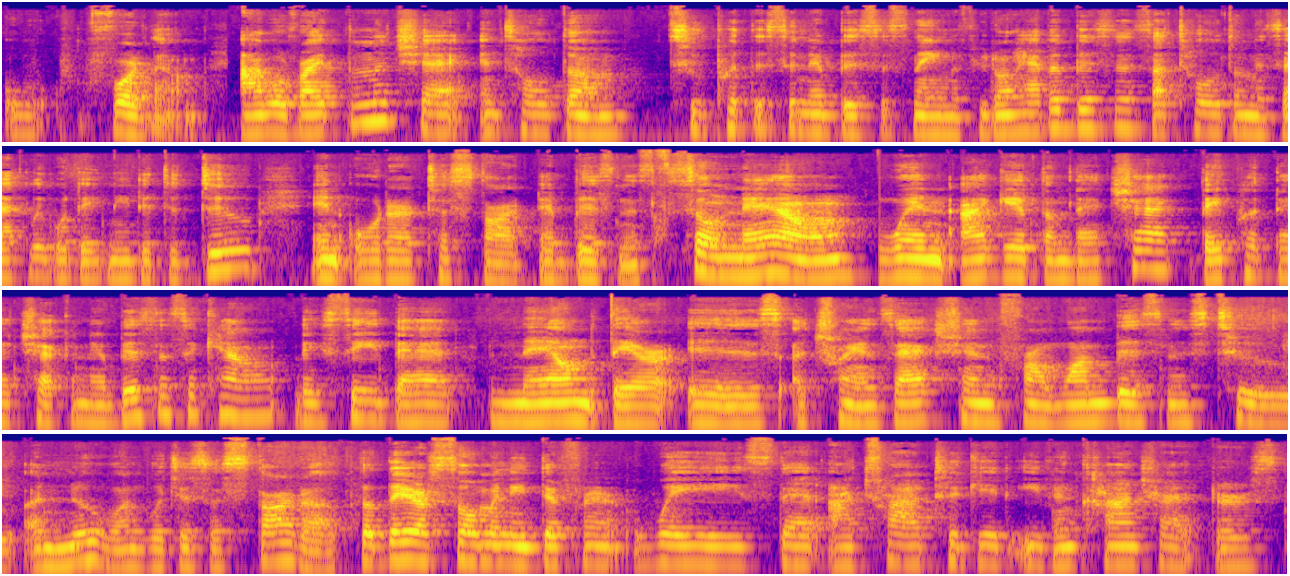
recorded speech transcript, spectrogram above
for them. I would write them the check and told them to put this in their business name. If you don't have a business, I told them exactly what they needed to do in order to start their business. So now when I give them that check, they put that check in their business account. They see that now there is a transaction from one business to a new one, which is a startup. So there are so many different ways that I try to get even contractors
